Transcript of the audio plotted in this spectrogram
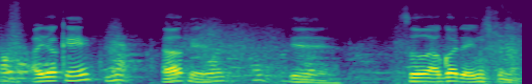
Are you okay? Yeah. Okay. Yeah. So I got the instrument,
